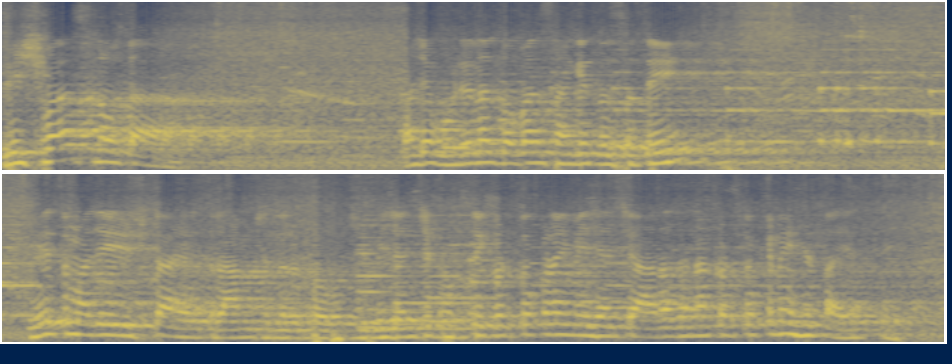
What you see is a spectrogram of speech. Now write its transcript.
विश्वास नव्हता. माझ्या भोलेनाथ बाबांनी सांगितलं सते हेच माझे इष्ट आहेत रामचंद्र प्रभूजी. मी ज्यांची भक्ती करतो की नाही? मी ज्यांची आराधना करतो की नाही? हेच आहेत ते.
